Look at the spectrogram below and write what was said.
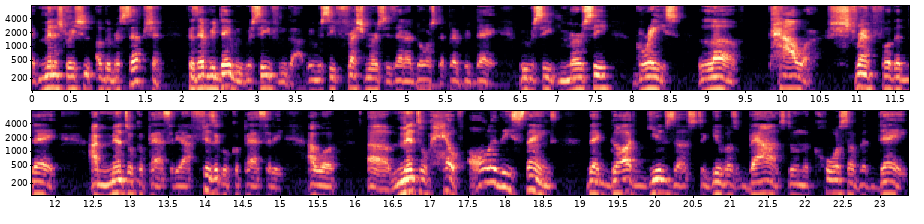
administration of the reception. Because every day we receive from God. We receive fresh mercies at our doorstep every day. We receive mercy, grace, love, power, strength for the day our mental capacity, our physical capacity, our uh, mental health, all of these things that God gives us to give us balance during the course of a day.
